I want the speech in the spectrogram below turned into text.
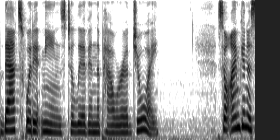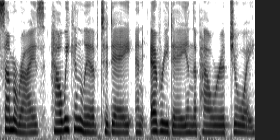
That's what it means to live in the power of joy. So, I'm going to summarize how we can live today and every day in the power of joy.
